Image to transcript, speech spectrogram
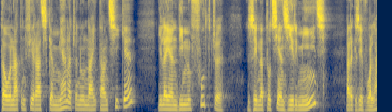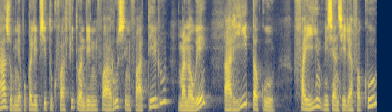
Tao anatin'ny fiarahantsika mianatra no nahitantsika ilay andininy fototra izay natao tsianjery mihitsy araka izay voalaza ao amin'ny Apokalypsy toko fahafito andininy faharoa sy ny fahatelo manao hoe, Ary hitako fa indro nisy anjely hafa koa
